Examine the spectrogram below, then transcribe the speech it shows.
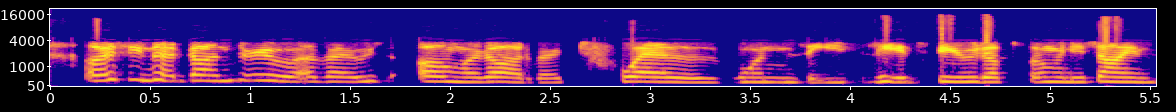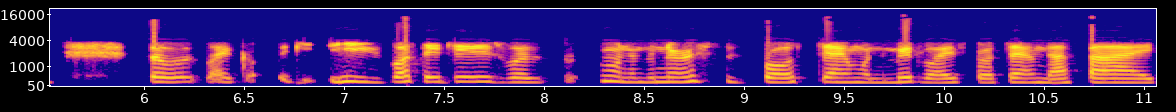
Oisin had gone through about, oh my God, about 12 onesies. He had spewed up so many times. So it's like, he, what they did was one of the nurses brought down, one of the midwives brought down that bag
